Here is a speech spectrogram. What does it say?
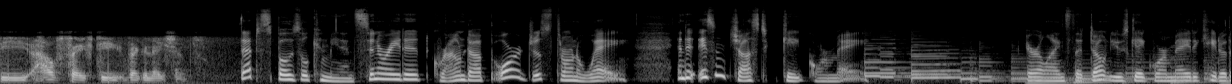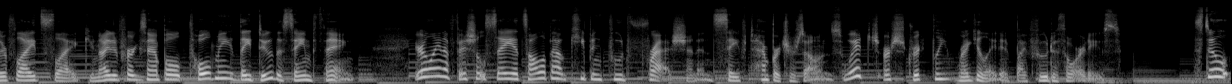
the health safety regulations. That disposal can mean incinerated, ground up, or just thrown away. And it isn't just Gate Gourmet. Airlines that don't use Gate Gourmet to cater their flights, like United for example, told me they do the same thing. Airline officials say it's all about keeping food fresh and in safe temperature zones, which are strictly regulated by food authorities. Still,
